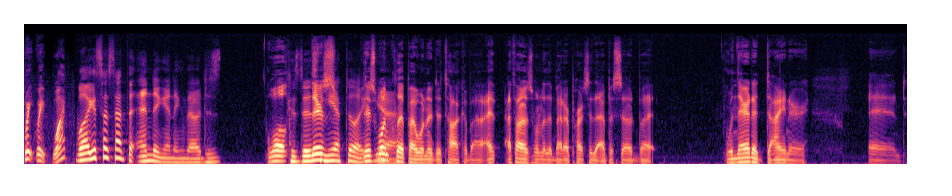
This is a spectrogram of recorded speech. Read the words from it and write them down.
Wait, wait, what? well, I guess that's not the ending ending though. Does Well, 'Cause doesn't there's he have to, like- there's one clip I wanted to talk about. I, I thought it was one of the better parts of the episode, but when they're at a diner and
